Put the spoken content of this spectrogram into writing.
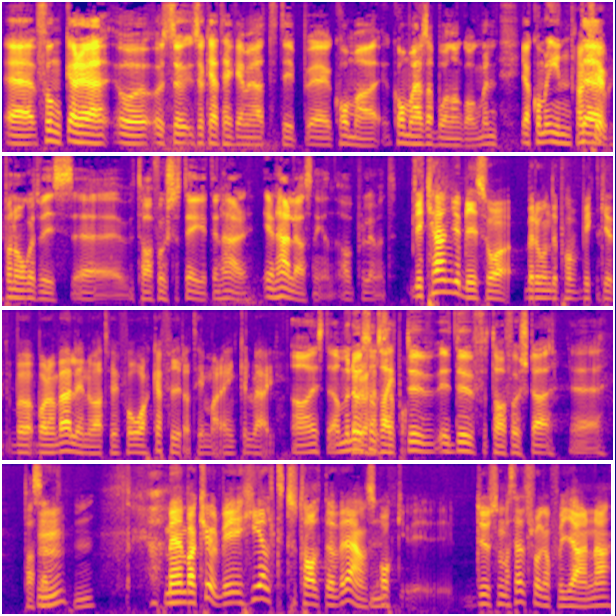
Eh, funkar det och, och så, så kan jag tänka mig att typ eh, komma, komma och hälsa på någon gång. Men jag kommer inte kul. på något vis eh, ta första steget i den, här, i den här lösningen av problemet. Det kan ju bli så, beroende på vilket, vad de väljer nu, att vi får åka fyra timmar enkel väg. Ja just det. Ja, men då som sagt, på. du, du får ta första passet. Mm. Mm. Men vad kul, vi är helt totalt överens Mm. och du som har ställt frågan får gärna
